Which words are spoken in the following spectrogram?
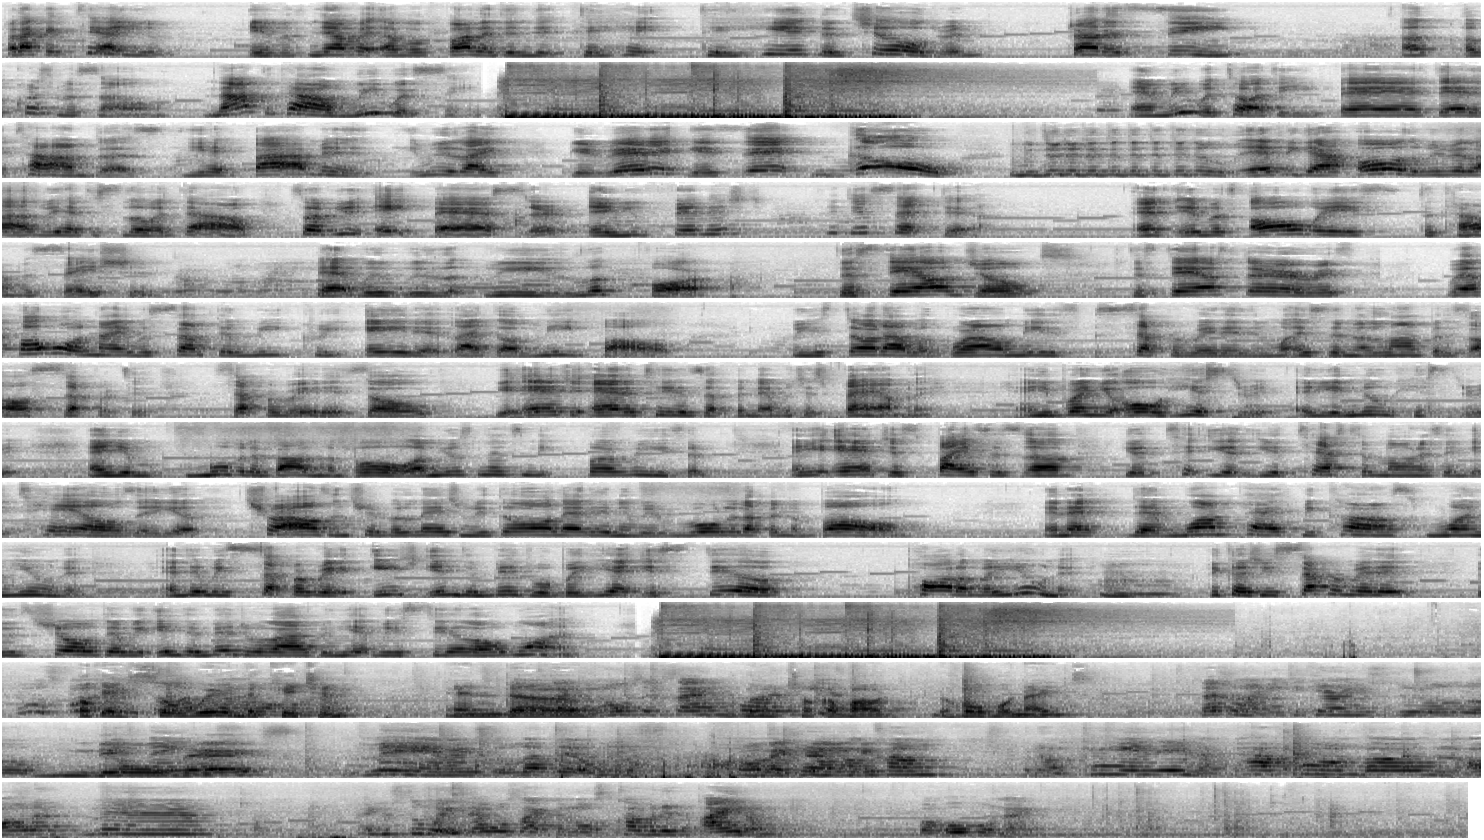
But I can tell you, it was never ever funner than to, to, he- to hear the children try to sing a, a Christmas song, not the kind we would sing. And we were taught to eat fast. Daddy timed us. He had five minutes. We were like, get ready, get set, go. As we got older, we realized we had to slow it down. So if you ate faster and you finished, you just sat there. And it was always the conversation that we, we, we looked for. The stale jokes, the stale service. Well, Ho Ho Night was something we created like a meatball. When you start out with ground meat, it's separated and it's in a lump, but it's all separated. Separated. So you add your additives up in there, which is family. And you bring your old history and your new history. And you move it about in the bowl. I'm using this meat for a reason. And you add your spices of your, t- your your testimonies and your tales and your trials and tribulations. We throw all that in and we roll it up in the ball. And that, that one pack becomes one unit. And then we separate each individual, but yet it's still part of a unit. Because you separated the shows that we individualized, but yet we still are one. Okay, so we're in the kitchen, and That was like the uh, we're gonna talk about the Ho Ho night. That's when Auntie Karen used to do those little Big old things. bags. Man, I used to love that. We All all that that Karen candy. would come with them candy and the popcorn balls and all that. Man, I used to wait. That was like the most coveted item for Hobo Night.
